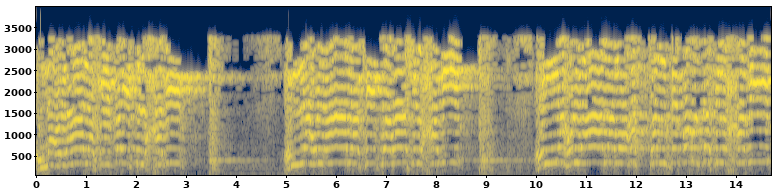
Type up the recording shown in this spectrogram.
إنه الآن في بيت الحبيب. إنه الآن في إنه الآن مغطى ببردة الحبيب.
